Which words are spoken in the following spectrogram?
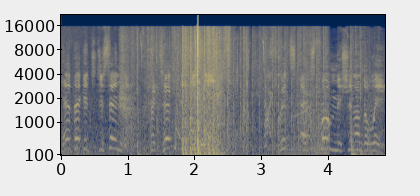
Care package descending. Protect the. Fritz X-bomb mission underway.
